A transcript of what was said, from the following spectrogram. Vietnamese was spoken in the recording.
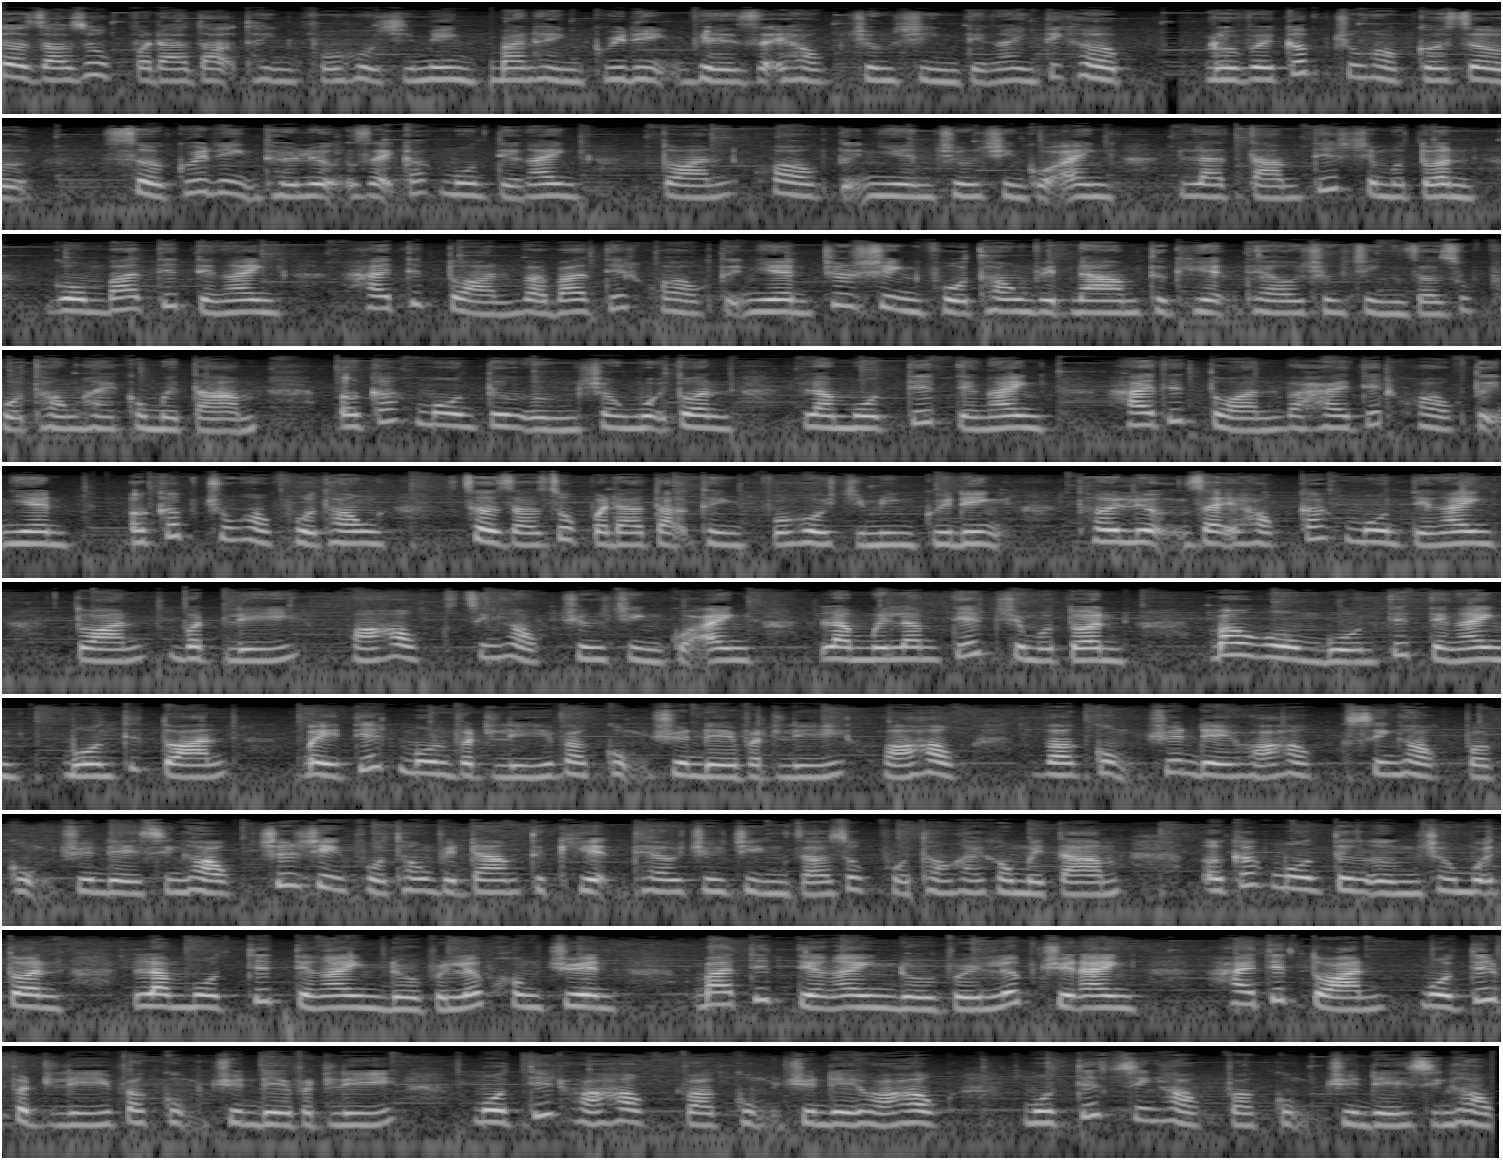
Sở Giáo dục và Đào tạo Thành phố Hồ Chí Minh ban hành quy định về dạy học chương trình tiếng Anh tích hợp. Đối với cấp trung học cơ sở, Sở quy định thời lượng dạy các môn tiếng Anh, toán, khoa học tự nhiên chương trình của Anh là 8 tiết trên một tuần, gồm 3 tiết tiếng Anh, 2 tiết toán và 3 tiết khoa học tự nhiên. Chương trình phổ thông Việt Nam thực hiện theo chương trình giáo dục phổ thông 2018 ở các môn tương ứng trong mỗi tuần là một tiết tiếng Anh, 2 tiết toán và 2 tiết khoa học tự nhiên. Ở cấp trung học phổ thông, Sở Giáo dục và Đào tạo Thành phố Hồ Chí Minh quy định thời lượng dạy học các môn tiếng Anh, toán, vật lý, hóa học, sinh học chương trình của Anh là 15 tiết trên một tuần, bao gồm 4 tiết tiếng Anh, 4 tiết toán, 7 tiết môn vật lý và cụm chuyên đề vật lý, hóa học và cụm chuyên đề hóa học, sinh học và cụm chuyên đề sinh học. Chương trình phổ thông Việt Nam thực hiện theo chương trình giáo dục phổ thông 2018 ở các môn tương ứng trong mỗi tuần là một tiết tiếng Anh đối với lớp không chuyên, 3 tiết tiếng Anh đối với lớp chuyên Anh, hai tiết toán, một tiết vật lý và cụm chuyên đề vật lý, một tiết hóa học và cụm chuyên đề hóa học, một tiết sinh học và cụm chuyên đề sinh học.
